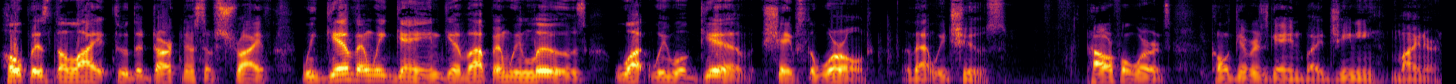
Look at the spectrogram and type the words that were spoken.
Hope is the light through the darkness of strife. We give and we gain, give up and we lose. What we will give shapes the world that we choose. Powerful words called Giver's Gain by Jeannie Miner.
